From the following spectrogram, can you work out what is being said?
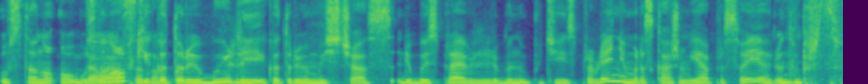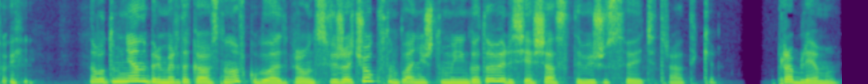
установки, которые были и которые мы сейчас либо исправили, либо на пути исправления, мы расскажем. Я про свои, Арюна про свои. Ну вот у меня, например, такая установка была, это прям вот свежачок в том плане, что мы не готовились, я сейчас это вижу в своей тетрадке. Проблема.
